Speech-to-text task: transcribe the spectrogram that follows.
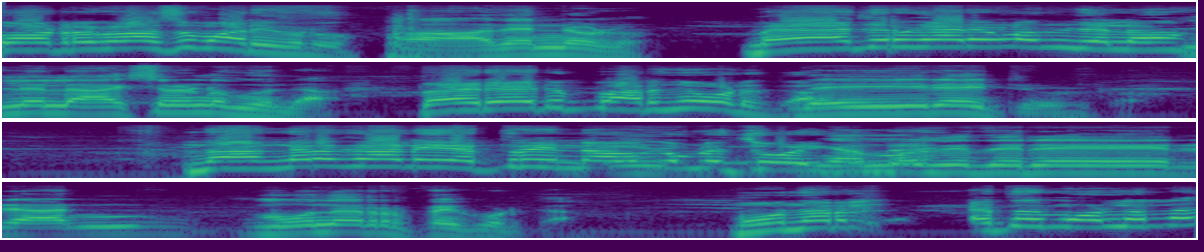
ക്വാർട്ടർ ഗ്ലാസ് മാറിക്കണു ആ അതന്നെ ഉള്ളൂ. മേജർ കാര്യങ്ങളൊന്നും ഇല്ലല്ലോ ഇല്ല ആക്സിഡന്റ് ഒന്നുമില്ല. ധൈര്യമായിട്ട് പറഞ്ഞു കൊടുക്കാം. ധൈര്യമായിട്ട് കൊടുക്കാം. എന്നാ അങ്ങനെ കാണി എത്ര ഉണ്ടാവും നമ്മൾ ചോദിക്കുന്നത്? നമുക്ക് ഇതൊരു മൂന്നര റുപ്യ കൊടുക്കാം. മൂന്നര എത്ര മോളിലെ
